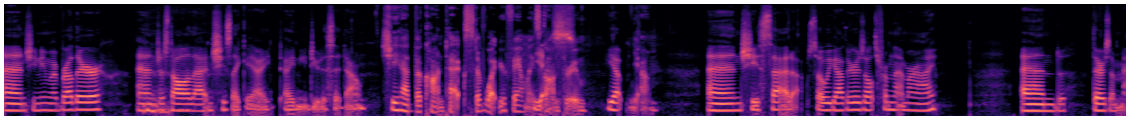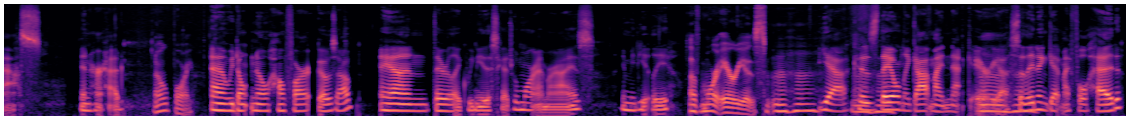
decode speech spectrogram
and she knew my brother and just all of mm. that and she's like yeah I, I need you to sit down She had the context of what your family's gone through. yep Yeah. and she said so we got the results from the mri and there's a mass in her head Oh boy. and we don't know how far it goes up and they were like we need to schedule more mris immediately Of more areas. Mm-hmm. yeah because they only got my neck area so they Mhm. didn't get my full head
